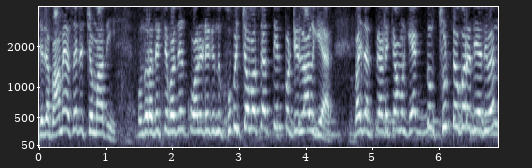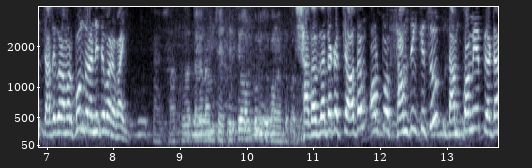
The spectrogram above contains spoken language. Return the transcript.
যেটা বামে আছে এটা হচ্ছে মাদি। বন্ধুরা দেখতে পাচ্ছেন কোয়ালিটি কিন্তু খুবই চমৎকার তিন পট্টি লাল গিয়ার ভাইজান পেয়ারটা কেমন কি একদম ছোট্ট করে দিয়ে দিবেন যাতে করে আমার বন্ধুরা নিতে পারে ভাই। হ্যাঁ সাত হাজার টাকা পারব। সাত হাজার টাকা চাওয়া দাম অল্প সামথিং কিছু দাম কমিয়ে পেয়ারটা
